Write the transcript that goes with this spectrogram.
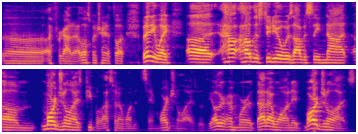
uh, I forgot it. I lost my train of thought. But anyway, uh, how, how the studio was obviously not um, marginalized people. That's what I wanted to say. Marginalized was the other M word that I wanted. Marginalized.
